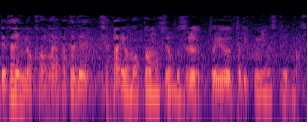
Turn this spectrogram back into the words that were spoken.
デザインの考え方で社会をもっと面白くするという取り組みをしています。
